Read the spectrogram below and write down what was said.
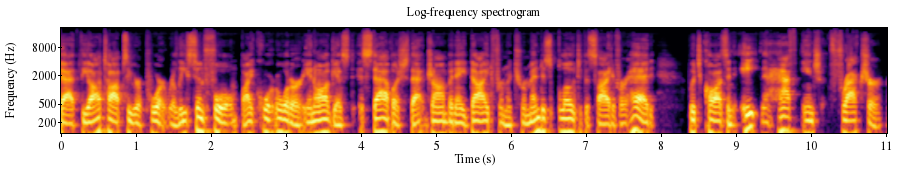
that the autopsy report released in full by court order in August established that JonBenét died from a tremendous blow to the side of her head, which caused an eight and a half inch fracture.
